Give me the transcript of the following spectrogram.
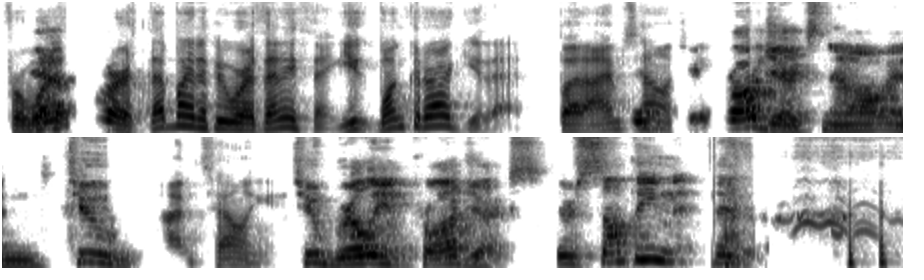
for what Yeah. it's worth, that might not be worth anything. You, one could argue that, but I'm telling two you, projects now and two I'm telling you. two brilliant projects. There's something that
